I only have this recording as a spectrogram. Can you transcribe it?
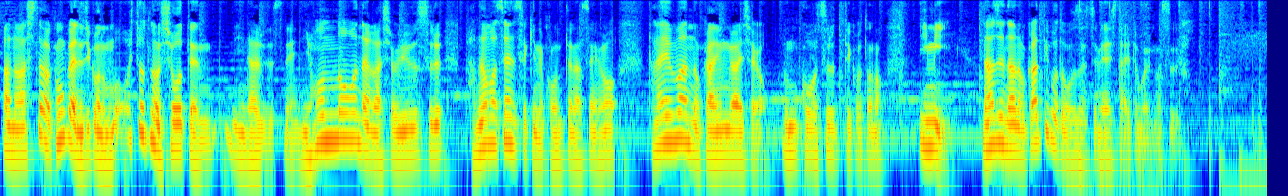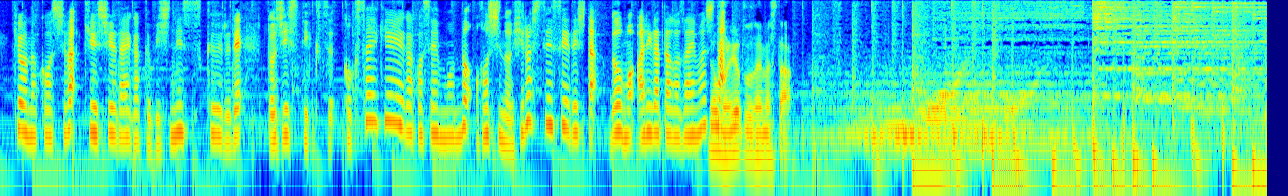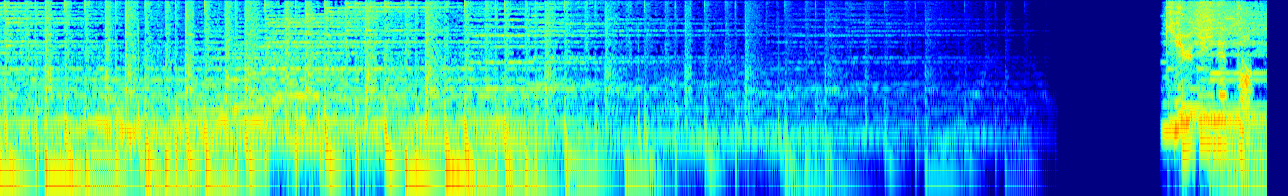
あの明日は今回の事故のもう一つの焦点になるですね日本のオーナーが所有するパナマ船籍のコンテナ船を台湾の海運会社が運航するっていうことの意味なぜなのかということをご説明したいと思います。今日の講師は九州大学ビジネススクールでロジスティクス国際経営がご専門の星野博先生でした。どうもありがとうございましたどうもあ。りがとうございました QTnet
